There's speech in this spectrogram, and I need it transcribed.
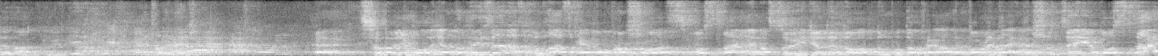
одинакові. Е, Шановні молодята, ну і зараз, будь ласка, я попрошу вас в останнє на насоліть один одному, добре? Але пам'ятайте, що це є в житті.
